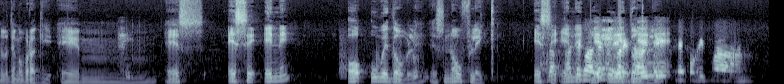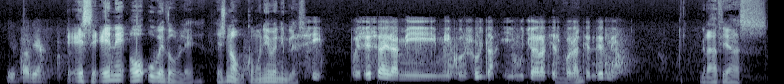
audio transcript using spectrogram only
lo tengo por aquí, eh, es S-N-O-W, Snowflake. S-N-O-W. S-N-O-W. Snow, como nieve en inglés. Sí. Pues esa era mi, mi consulta y muchas gracias por atenderme. Gracias.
